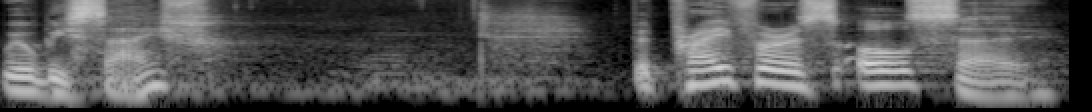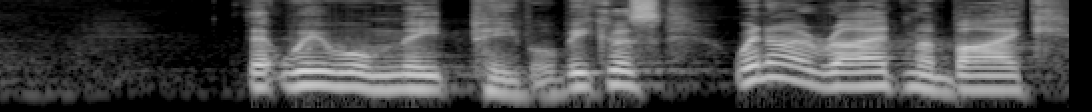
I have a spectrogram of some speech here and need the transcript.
we'll be safe but pray for us also that we will meet people. Because when I ride my bike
